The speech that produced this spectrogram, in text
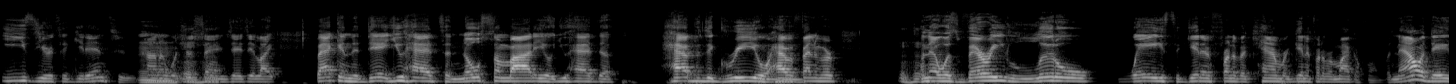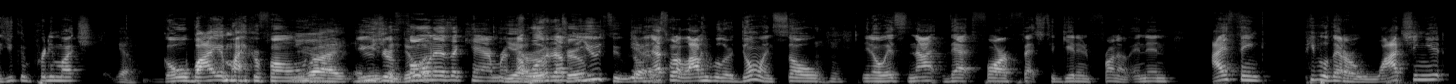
easier to get into. Kind of what you're Mhm. saying, JJ. Like back in the day, you had to know somebody or you had to have the degree or have a Mhm. family member. Mhm. And there was very little ways to get in front of a camera, get in front of a microphone. But nowadays, you can pretty much Yeah. Go buy a microphone, Right. use you your phone as a camera, Yeah. upload it up true. to YouTube. I mean, that's what a lot of people are doing. So, Mhm. you know, it's not that far fetched to get in front of. And then I think people that are watching it,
